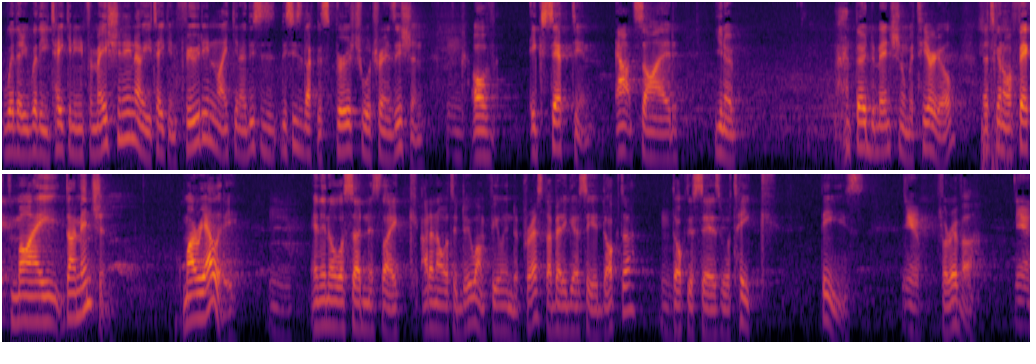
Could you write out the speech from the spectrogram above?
whether whether you're taking information in or you're taking food in. Like you know this is this is like the spiritual transition of accepting outside you know third dimensional material that's going to affect my dimension, my reality. And then all of a sudden it's like, I don't know what to do. I'm feeling depressed. I better go see a doctor. Doctor says, we'll take these Yeah. forever Yeah.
